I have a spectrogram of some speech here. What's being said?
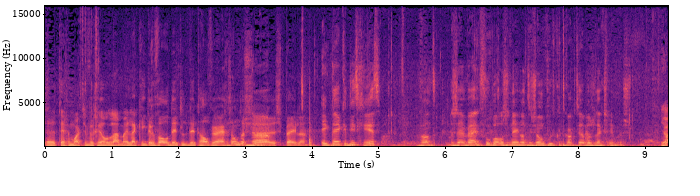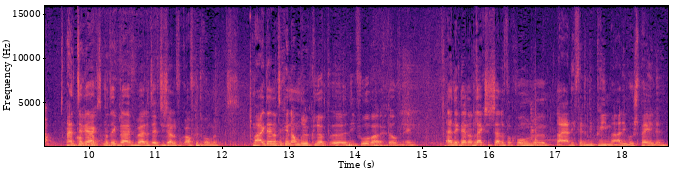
eh, tegen Martin Vergeel, laat mij lekker in ieder geval dit, dit half jaar ergens anders Nou. eh, spelen. Ik denk het niet, Geert. Want er zijn weinig voetballers in Nederland die zo'n goed contract hebben als Lex Immers. Ja? En terecht, want ik blijf erbij, dat heeft hij zelf ook afgedwongen. Maar ik denk dat er geen andere club eh, die voorwaarden gaat overnemen. En ik denk dat Lex zelf ook gewoon, eh, nou ja, die vinden die prima, die wil spelen.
